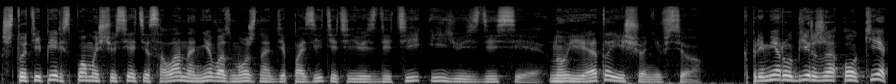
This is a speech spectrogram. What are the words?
что теперь с помощью сети Solana невозможно депозитить USDT и USDC. Но и это еще не все. К примеру, биржа OKEX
